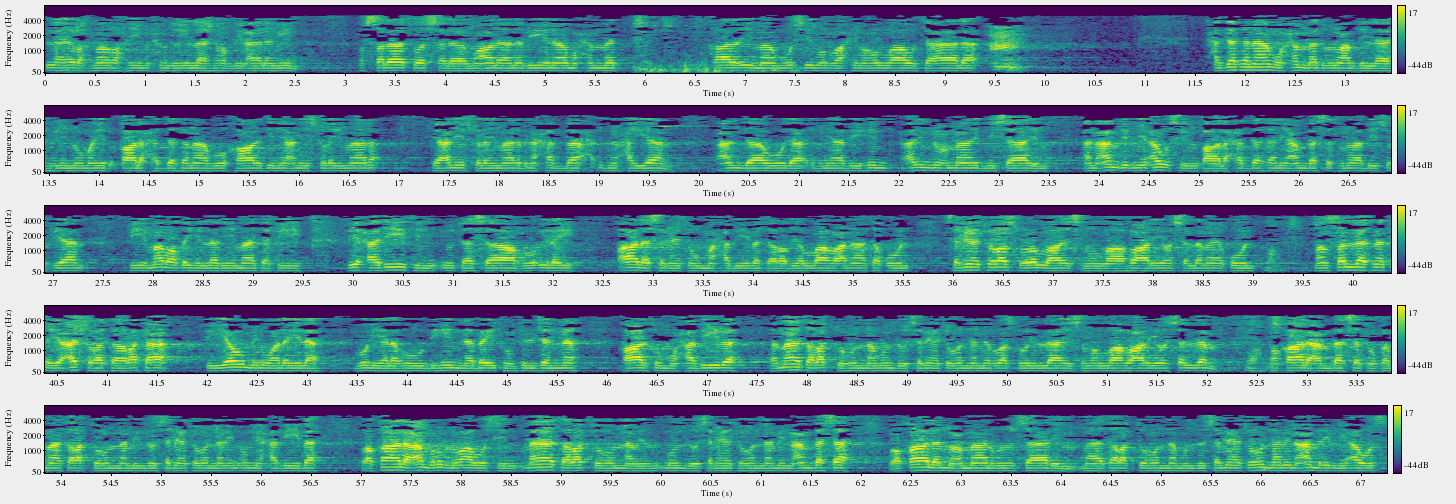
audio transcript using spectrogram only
بسم الله الرحمن الرحيم الحمد لله رب العالمين والصلاة والسلام على نبينا محمد. قال الإمام مسلم رحمه الله تعالى حدثنا محمد بن عبد الله بن نمير قال حدثنا أبو خالد يعني سليمان يعني سليمان بن حباح بن حيان عن داود بن أبي هند عن النعمان بن سالم عن عمرو بن أوس قال حدثني عن بسة بن أبي سفيان في مرضه الذي مات فيه. بحديث يتسار إليه. قال سمعت أم حبيبة رضي الله عنها تقول سمعت رسول الله صلى الله عليه وسلم يقول من صلى اثنتي عشرة ركعة في يوم وليلة بني له بهن بيت في الجنة قالت أم حبيبة فما تركتهن منذ سمعتهن من رسول الله صلى الله عليه وسلم وقال عنبسة فما تركتهن منذ سمعتهن من أم حبيبة وقال عمرو بن أوس ما تركتهن منذ سمعتهن من عنبسة. وقال النعمان بن سالم ما تركتهن منذ سمعتهن من عمرو بن أوس.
